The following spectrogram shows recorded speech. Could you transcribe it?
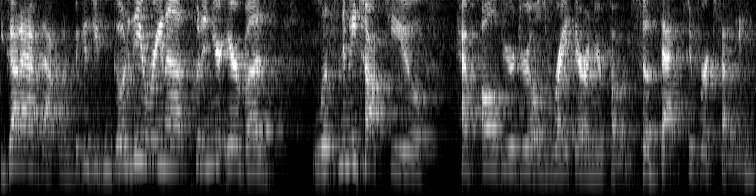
You gotta have that one because you can go to the arena, put in your earbuds, listen to me talk to you, have all of your drills right there on your phone. So that's super exciting.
